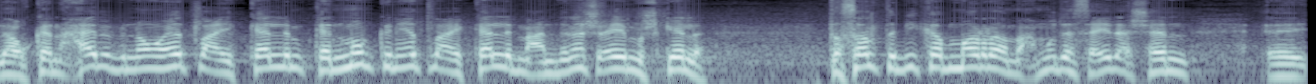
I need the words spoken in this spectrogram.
لو كان حابب إن هو يطلع يتكلم كان ممكن يطلع يتكلم ما عندناش أي مشكلة. اتصلت بيه كم مرة محمود سعيد عشان آه،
